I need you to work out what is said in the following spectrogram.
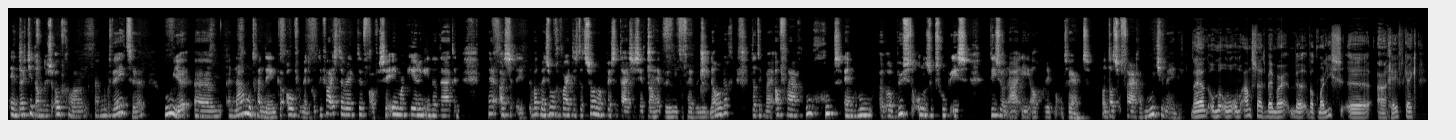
En dat je dan dus ook gewoon uh, moet weten hoe je um, na moet gaan denken over Medical Device Directive, over CE-markering inderdaad. En als wat mij zorgen waard is dat zo'n hoog percentage zegt, nou hebben we niet of hebben we niet nodig. Dat ik mij afvraag hoe goed en hoe robuust de onderzoeksgroep is die zo'n AI-algoritme ontwerpt. Want dat soort vragen moet je meenemen. Nou ja, om, om, om aan te sluiten bij wat Marlies uh, aangeeft. Kijk,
